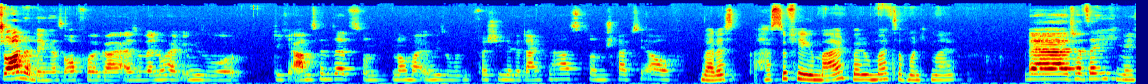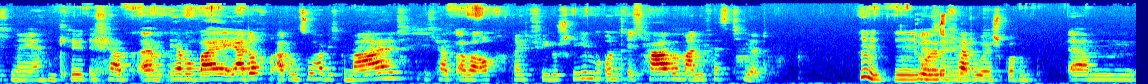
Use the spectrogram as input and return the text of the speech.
Journaling ist auch voll geil. Also wenn du halt irgendwie so dich abends hinsetzt und nochmal irgendwie so verschiedene Gedanken hast, dann schreib sie auf. War das, hast du viel gemalt? Weil du malst auch manchmal. Äh, tatsächlich nicht, nee. Okay. Ich habe, ähm, ja, wobei, ja doch, ab und zu habe ich gemalt. Ich habe aber auch recht viel geschrieben und ich habe manifestiert. Hm, Du du hast- hast ja drüber gesprochen. ähm,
